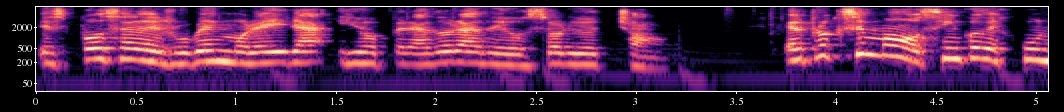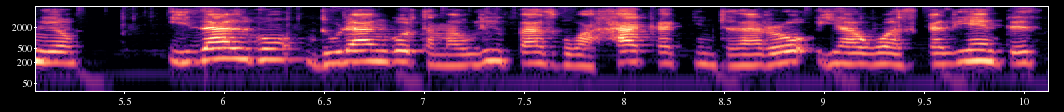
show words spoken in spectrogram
esposa de Rubén Moreira y operadora de Osorio Chong. El próximo 5 de junio, Hidalgo, Durango, Tamaulipas, Oaxaca, Quintana Roo y Aguascalientes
